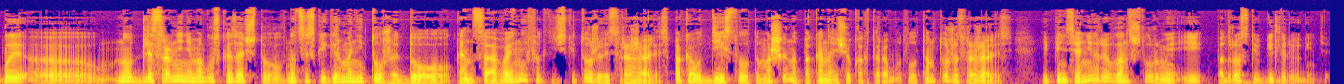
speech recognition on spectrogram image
бы, э, ну, для сравнения могу сказать, что в нацистской Германии тоже до конца войны фактически тоже ведь сражались. Пока вот действовала эта машина, пока она еще как-то работала, там тоже сражались. И пенсионеры в Ландштурме, и подростки в Гитлер-Югенте.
